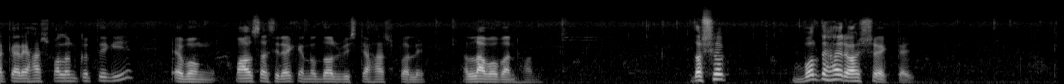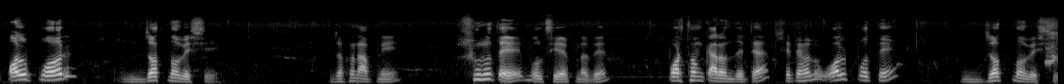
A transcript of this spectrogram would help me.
আকারে হাঁস পালন করতে গিয়ে এবং মাউসাসিরা কেন দশ বিশটা হাঁস পালে লাভবান হন? দর্শক, বলতে হয় রহস্য একটাই। অল্পর যত্ন বেশি। যখন আপনি শুরুতে বলছি আপনাদের, প্রথম কারণ যেটা, সেটা হলো অল্পতে যত্ন বেশি।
